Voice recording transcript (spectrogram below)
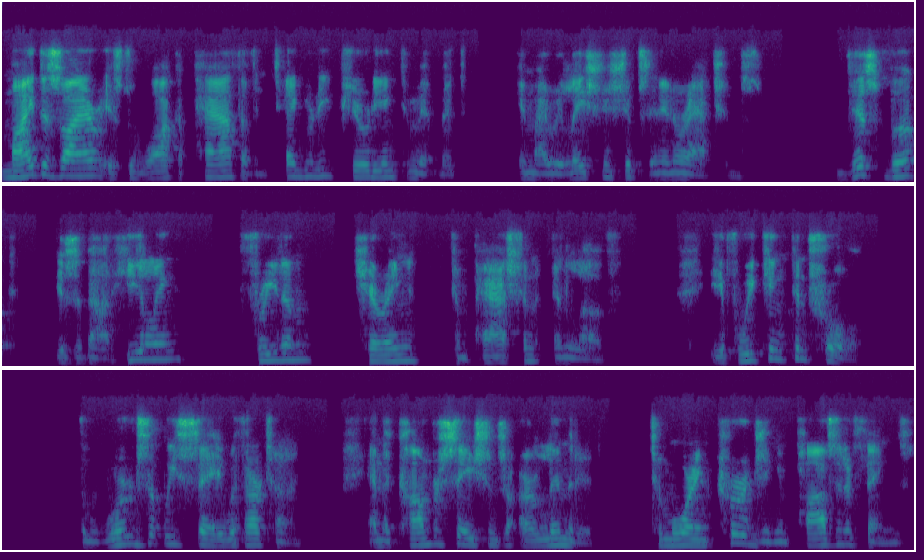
My desire is to walk a path of integrity, purity, and commitment in my relationships and interactions. This book is about healing, freedom, caring, compassion, and love. If we can control the words that we say with our tongue and the conversations are limited to more encouraging and positive things,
